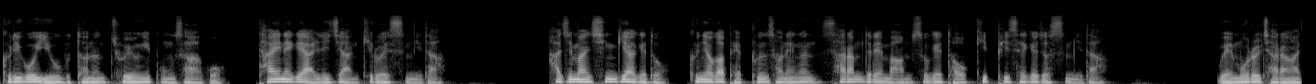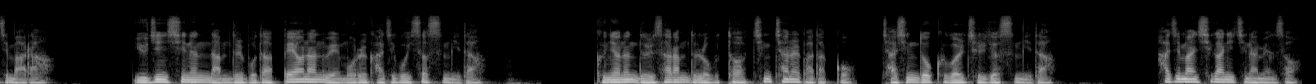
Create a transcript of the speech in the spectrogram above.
그리고 이후부터는 조용히 봉사하고 타인에게 알리지 않기로 했습니다. 하지만 신기하게도 그녀가 베푼 선행은 사람들의 마음속에 더욱 깊이 새겨졌습니다. 외모를 자랑하지 마라. 유진 씨는 남들보다 빼어난 외모를 가지고 있었습니다. 그녀는 늘 사람들로부터 칭찬을 받았고 자신도 그걸 즐겼습니다. 하지만 시간이 지나면서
